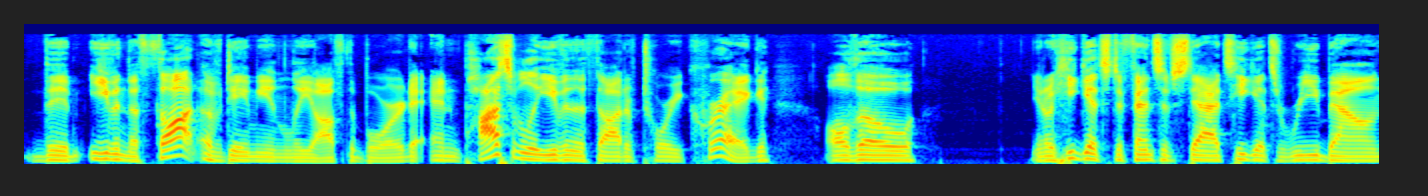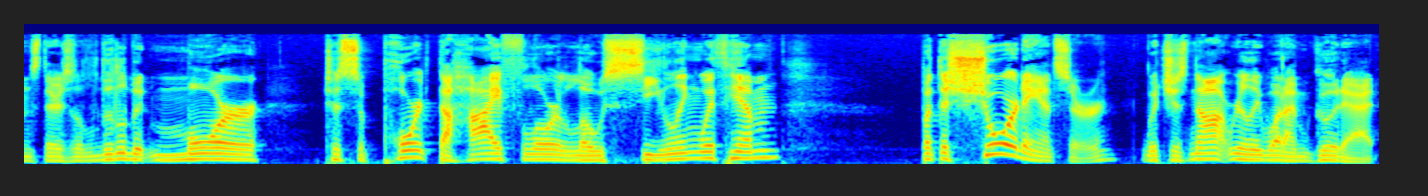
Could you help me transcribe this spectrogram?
the even the thought of Damion Lee off the board, and possibly even the thought of Torrey Craig. Although, you know, he gets defensive stats, he gets rebounds. There's a little bit more to support the high floor, low ceiling with him. But the short answer, which is not really what I'm good at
